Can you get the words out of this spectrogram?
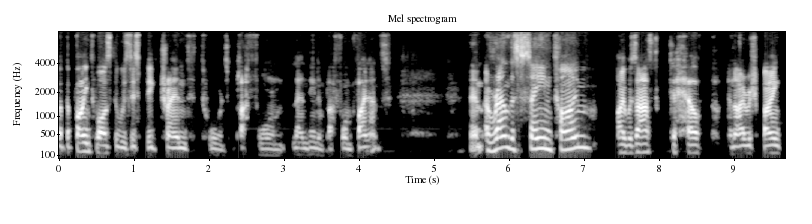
but the point was there was this big trend towards platform lending and platform finance. Um, around the same time, I was asked to help an Irish bank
